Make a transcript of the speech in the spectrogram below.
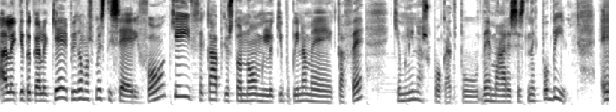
αλλά και το καλοκαίρι πήγαμε, ας πούμε, στη Σέριφο και ήρθε κάποιος στον όμιλο εκεί που πίναμε καφέ και μου λέει να σου πω κάτι που δεν μ' άρεσε στην εκπομπή. Ε,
